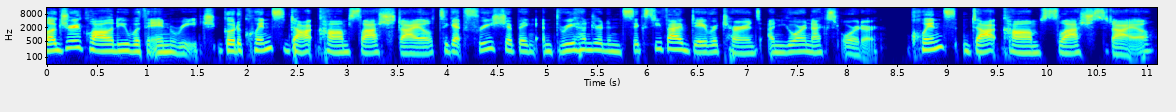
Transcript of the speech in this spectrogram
Luxury quality within reach. Go to quince.com slash style to get free shipping and 365 day returns on your next order. Quince.com slash style.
